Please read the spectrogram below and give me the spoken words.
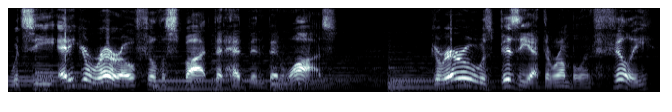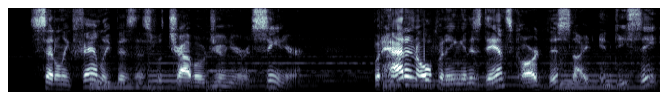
would see Eddie Guerrero fill the spot that had been Benoit's. Guerrero was busy at the Rumble in Philly, settling family business with Chavo Jr. and Sr., but had an opening in his dance card this night in DC.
